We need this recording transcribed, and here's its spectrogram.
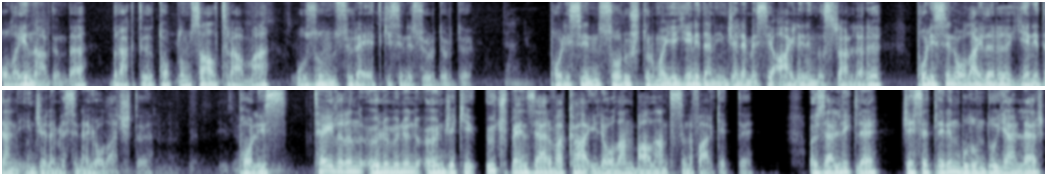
olayın ardında bıraktığı toplumsal travma uzun süre etkisini sürdürdü. Polisin soruşturmayı yeniden incelemesi ailenin ısrarları, polisin olayları yeniden incelemesine yol açtı. Polis, Taylor'ın ölümünün önceki üç benzer vaka ile olan bağlantısını fark etti. Özellikle cesetlerin bulunduğu yerler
